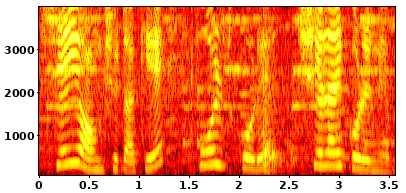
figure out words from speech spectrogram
সেই অংশটাকে ফোল্ড করে সেলাই করে নেব।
